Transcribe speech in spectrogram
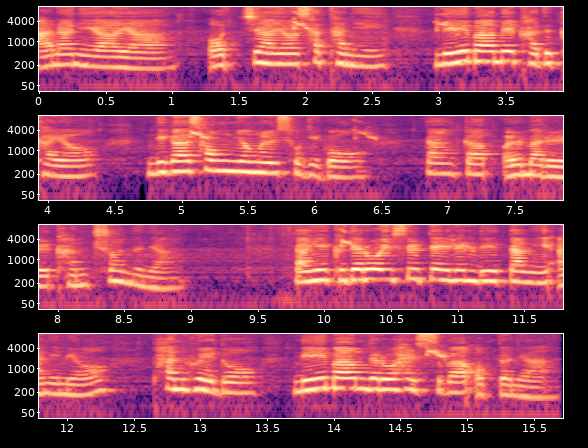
아나니아야 어찌하여 사탄이 내 마음에 가득하여 네가 성령을 속이고 땅값 얼마를 감추었느냐? 땅이 그대로 있을 때에는 네 땅이 아니며 판 후에도 네 마음대로 할 수가 없더냐?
